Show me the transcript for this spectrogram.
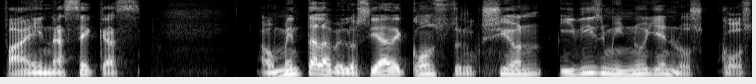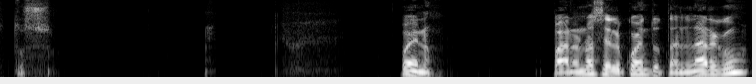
faenas secas, aumenta la velocidad de construcción y disminuyen los costos. Bueno, para no hacer el cuento tan largo,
